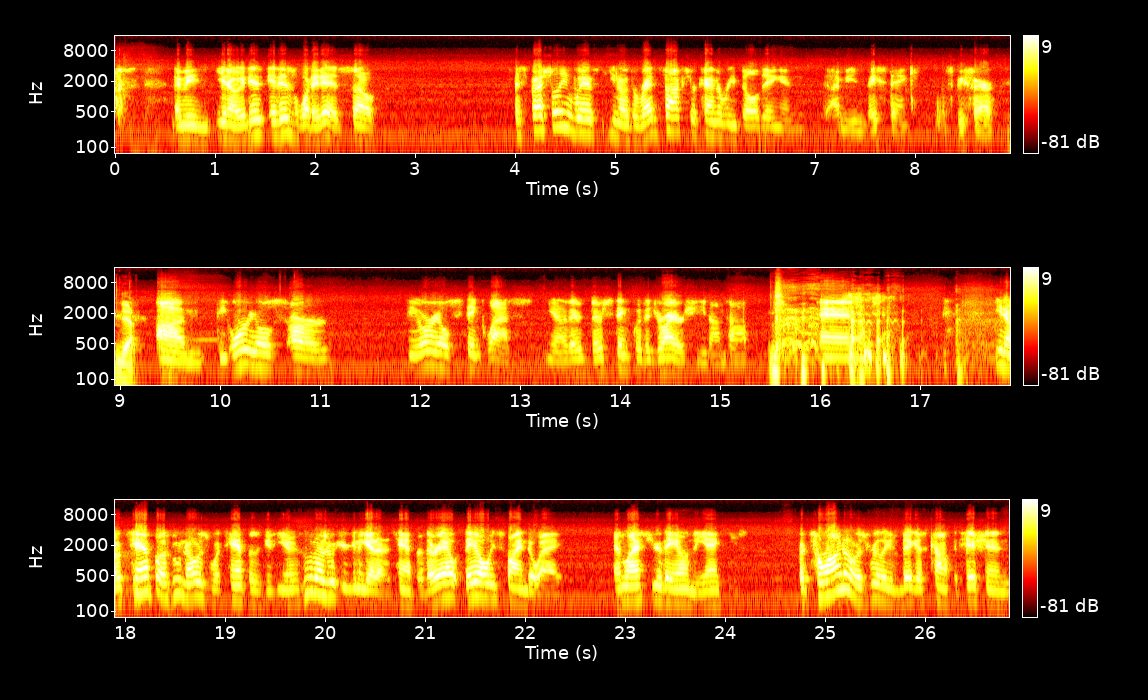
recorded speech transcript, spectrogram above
I mean, you know, it is it is what it is. So, especially with you know the Red Sox are kind of rebuilding, and I mean they stink. Let's be fair. Yeah. Um, the Orioles are the Orioles stink less. You know, they're they're stink with a dryer sheet on top, and you know Tampa. Who knows what Tampa's going? You know, who knows what you're going to get out of Tampa? They they always find a way. And last year they owned the Yankees, but Toronto is really the biggest competition.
